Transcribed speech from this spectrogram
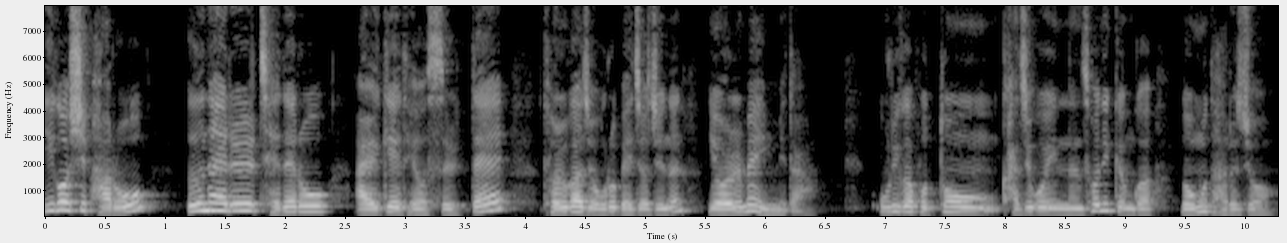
이것이 바로 은혜를 제대로 알게 되었을 때 결과적으로 맺어지는 열매입니다. 우리가 보통 가지고 있는 선입견과 너무 다르죠.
